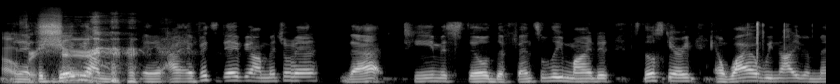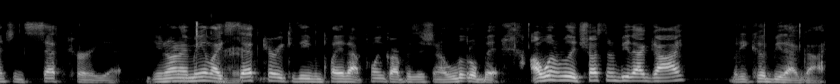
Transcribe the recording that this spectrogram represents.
Oh, and if for it's sure. Davion, if it's Davion Mitchell, man, that team is still defensively minded, still scary. And why have we not even mentioned Seth Curry yet? You know what I mean? Like Right. Seth Curry could even play that point guard position a little bit. I wouldn't really trust him to be that guy, but he could be that guy.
